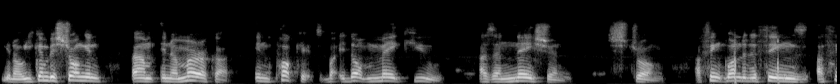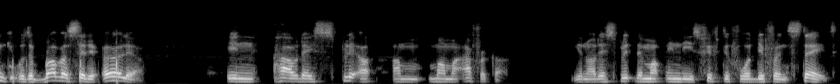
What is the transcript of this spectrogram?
You know, you can be strong in um, in America in pockets, but it don't make you as a nation strong. I think one of the things I think it was a brother said it earlier in how they split up um, Mama Africa. You know, they split them up in these 54 different states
